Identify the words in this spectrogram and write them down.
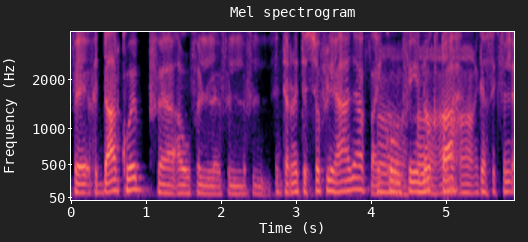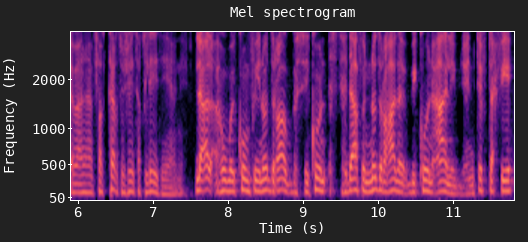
في في ال dark web في أو في ال في, ال في الإنترنت السفلي هذا فيكون آه، في آه، نقطة. آه آه قصدك في أنا فكرت شيء تقليدي يعني. لا لا هو يكون في ندرة بس يكون استهداف الندرة هذا بيكون عالي يعني تفتح فيه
